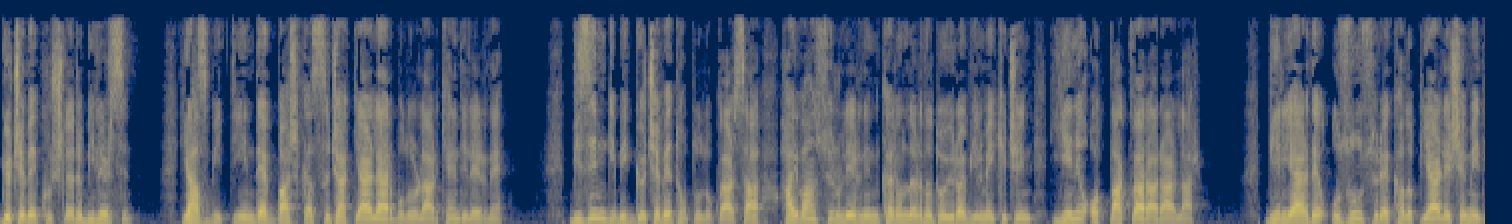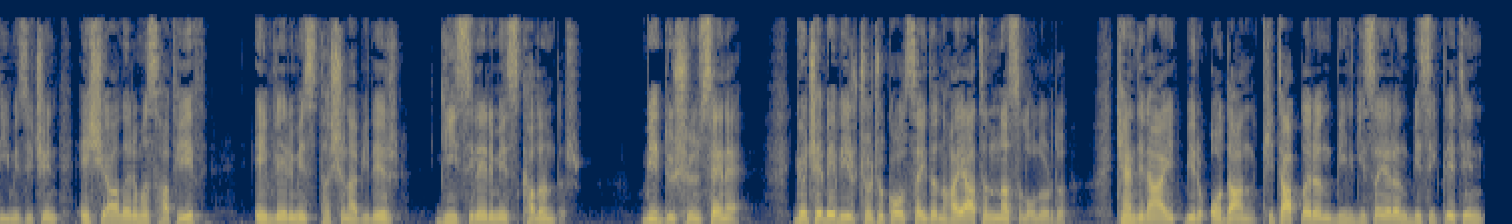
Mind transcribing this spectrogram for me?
Göçebe kuşları bilirsin. Yaz bittiğinde başka sıcak yerler bulurlar kendilerine. Bizim gibi göçebe topluluklarsa hayvan sürülerinin karınlarını doyurabilmek için yeni otlaklar ararlar. Bir yerde uzun süre kalıp yerleşemediğimiz için eşyalarımız hafif, evlerimiz taşınabilir, giysilerimiz kalındır. Bir düşünsene, göçebe bir çocuk olsaydın hayatın nasıl olurdu? Kendine ait bir odan, kitapların, bilgisayarın, bisikletin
